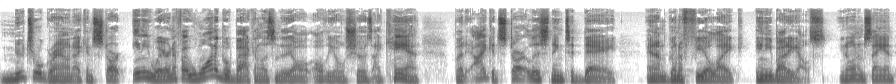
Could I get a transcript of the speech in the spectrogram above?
neutral ground. I can start anywhere. And if I want to go back and listen to the, all, all the old shows, I can. But I could start listening today and I'm going to feel like anybody else. You know what I'm saying?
